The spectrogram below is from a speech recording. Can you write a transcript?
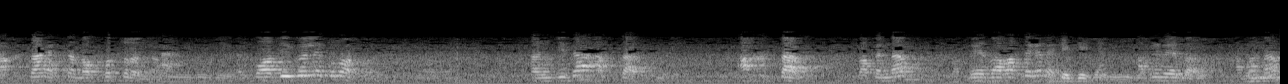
আক্তার একটা নক্ষত্রের নাম। পদে গেলে কোনো অর্থ নেই। সঞ্জিদা আক্তার আক্তার বাপের নাম? মেয়ের বাবার থেকে আপনি মেয়ের বাবা আপনার নাম?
